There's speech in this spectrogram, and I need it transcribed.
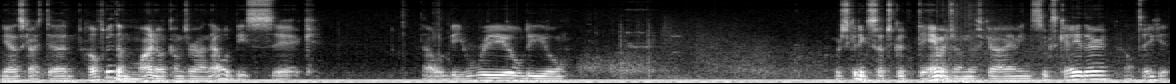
Yeah, this guy's dead. Hopefully the Mino comes around. That would be sick. That would be real deal. We're just getting such good damage on this guy. I mean, 6k there? I'll take it.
